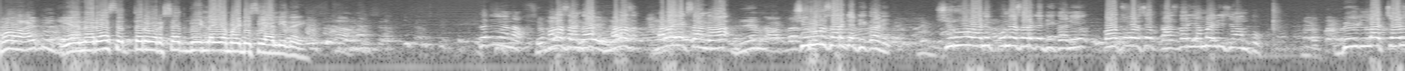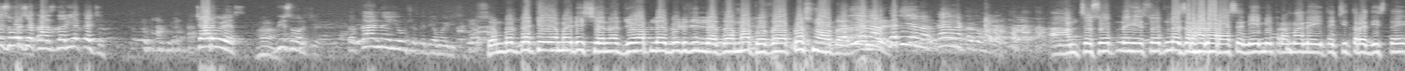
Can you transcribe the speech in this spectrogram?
हो ऐकून घ्या. येणाऱ्या सत्तर वर्षात बीडला एम आय डी सी आली नाही. कधी येणार? मला सांगा. मला मला एक सांगा. शिरूर सारख्या ठिकाणी शिरूर आणि पुण्यासारख्या ठिकाणी पाच वर्षात खासदार एमआयडीसी आणतो. बीडला चाळीस वर्ष खासदार एकच. चार वेळेस वीस वर्ष. तर काय नाही येऊ शकत एमआयडीसी शंभर टक्के एम आय डी सी येणार. जो आपल्या बीड जिल्ह्याचा महत्त्वाचा प्रश्न होता. कधी येणार कधी येणार? काय वाटतं तुम्हाला? आमचं स्वप्न हे स्वप्नच राहणार असं नेहमीप्रमाणे इथं चित्र दिसतंय.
